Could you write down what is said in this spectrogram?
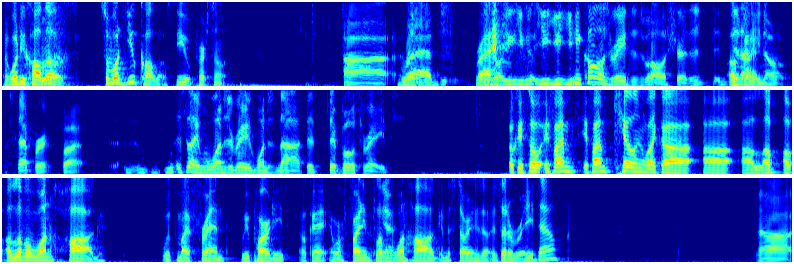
Like, what do you call those? So what do you call those? You personally? Uh, Rads. You, Rads. you, you, you, you can call those raids as well. Sure, they're, they're Okay. not you know separate, but it's like one's a raid, one's not. They're, they're both raids. Okay, so if I'm if I'm killing like a a a, lev- a level one hog with my friend, we partied, okay, and we're fighting the level Yeah. one hog in the starting zone. Is that a raid now? Uh,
